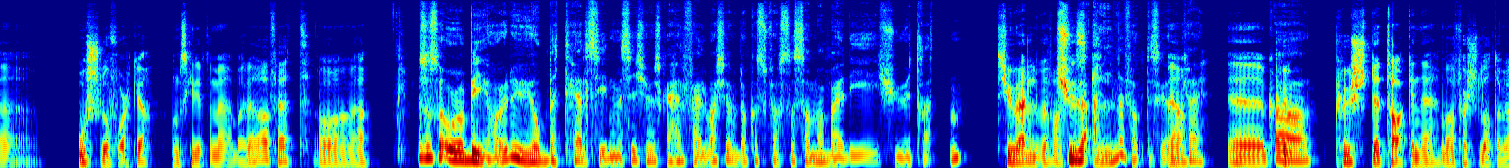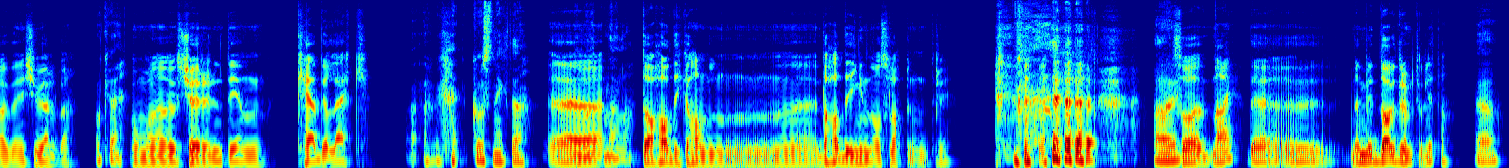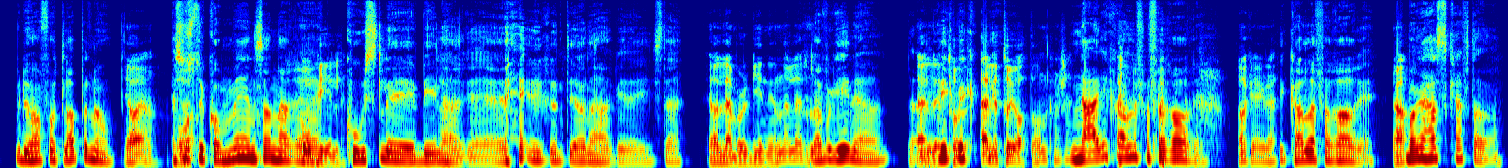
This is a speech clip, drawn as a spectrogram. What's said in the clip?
Oslo-folk, ja, som skriver til meg bare 'ja, fett', og ja. Men sånn som Oral B har jo du jobbet helt siden, hvis jeg ikke husker helt feil. Var ikke deres første samarbeid i 2013? 2011, faktisk. 2011, faktisk. Ja. Ja. Eh, pu Push det taket ned var første låta vi lagde i 2011. Ok. Om å kjøre rundt i en Cadillac. Hvordan gikk det? Eh, da? da hadde ikke han Da hadde ingen av oss lappen, tror jeg. Nei. Så nei, det Men vi dagdrømte jo litt, da. Ja. Men du har fått lappen nå? Ja, ja. Jeg syns du kom i en sånn eh, bil. koselig bil her eh, rundt hjørnet her i, sted. ja, Lamborghinien, eller? Lamborghini, ja. ja Eller, vi, eller Toyotaen, kanskje? Nei, vi kaller det for Ferrari. Ok, greit. Vi kaller det Ferrari. Ja. Mange hestekrefter, da.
